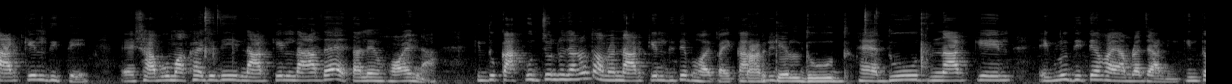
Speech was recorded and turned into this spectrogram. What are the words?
নারকেল দিতে। সাবু মাখায় যদি নারকেল না দেয় তাহলে হয় না। কিন্তু কাকুর জন্য জানো তো আমরা নারকেল দিতে ভয় পাই। নারকেল দুধ। হ্যাঁ দুধ নারকেল এগুলো দিতে হয় আমরা জানি। কিন্তু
